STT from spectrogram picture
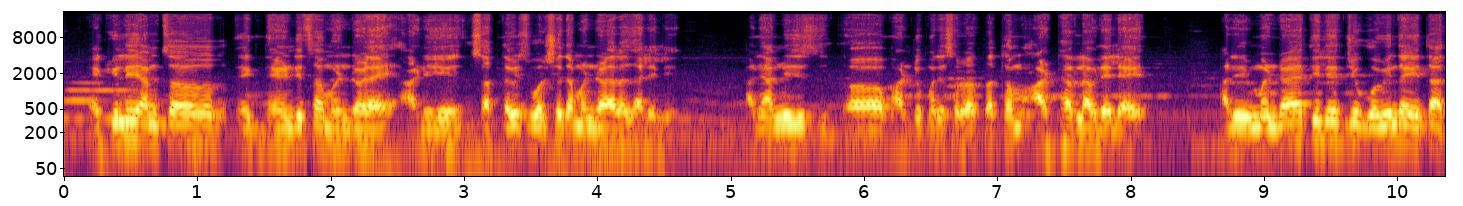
ॲक्च्युली आमचं एक दहीहंडीचं मंडळ आहे आणि सत्तावीस वर्ष त्या मंडळाला झालेली आहे. आणि आम्ही भांडूपमध्ये सर्वात प्रथम आठ ठर लावलेले आहेत. आणि मंडळातील जे गोविंदा येतात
